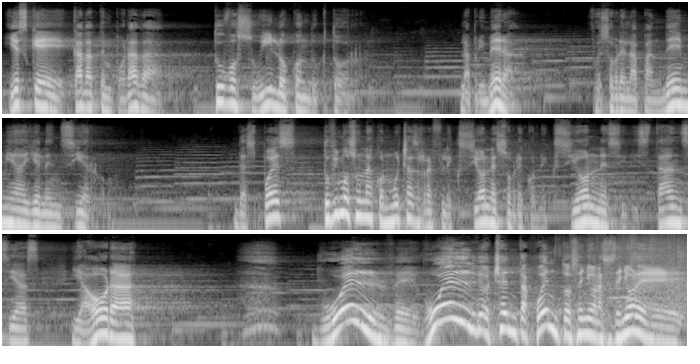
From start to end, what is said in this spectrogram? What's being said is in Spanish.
Y es que cada temporada tuvo su hilo conductor. La primera fue sobre la pandemia y el encierro. Después tuvimos una con muchas reflexiones sobre conexiones y distancias. Y ahora... Vuelve, vuelve 80 cuentos, señoras y señores.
